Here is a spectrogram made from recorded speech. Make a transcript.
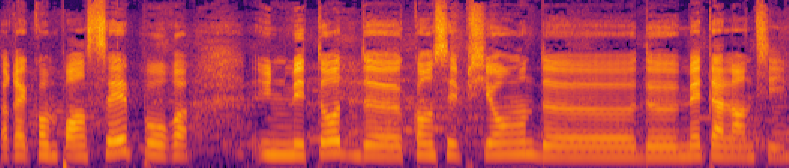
récompensée pour une méthode de conception de, de métalentille.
